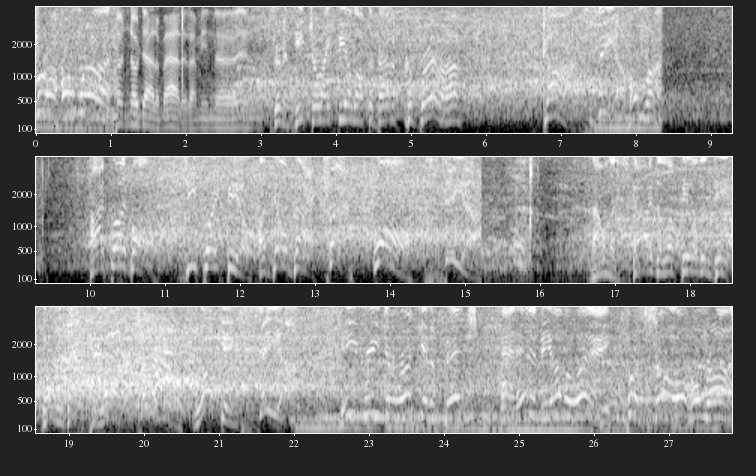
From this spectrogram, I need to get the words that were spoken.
for a home run. No, no doubt about it. I mean, uh, and Driven deep to right field off the bat of Cabrera. Ya. Home run. High fly ball. Deep right field. Adell back. Track. Wall. See ya. That one is skied to left field and deep. Going back. Pilar. Turner. Looking. See ya. He redirected a pitch and hit it the other way for a solo home run.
